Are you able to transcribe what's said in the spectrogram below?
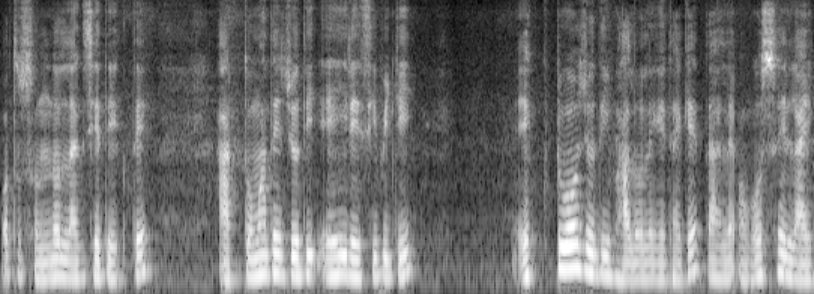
কত সুন্দর লাগছে দেখতে। আর তোমাদের যদি এই রেসিপিটি একটুও যদি ভালো লেগে থাকে, তাহলে অবশ্যই লাইক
